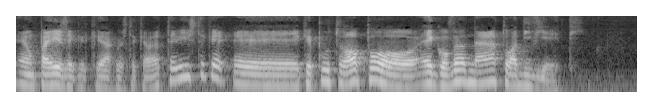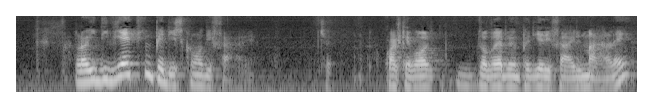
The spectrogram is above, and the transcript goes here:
è un paese che, che, ha queste caratteristiche e che purtroppo è governato a divieti. Allora i divieti impediscono di fare, cioè, qualche volta dovrebbero impedire di fare il male,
